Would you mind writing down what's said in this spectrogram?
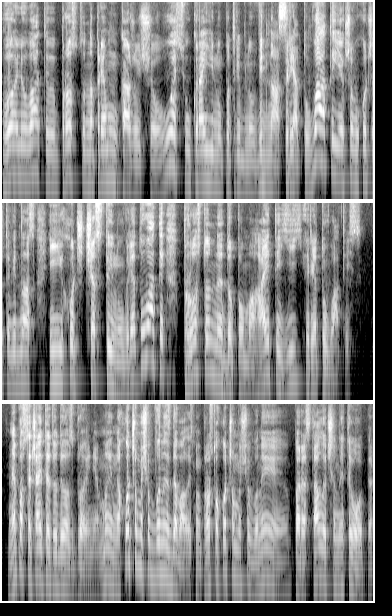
вуалювати. Просто напряму кажуть, що ось Україну потрібно від нас рятувати. Якщо ви хочете від нас її хоч частину врятувати, просто не допомагайте їй рятуватись. Не постачайте туди озброєння. Ми не хочемо, щоб вони здавались. Ми просто хочемо, щоб вони перестали чинити опір.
